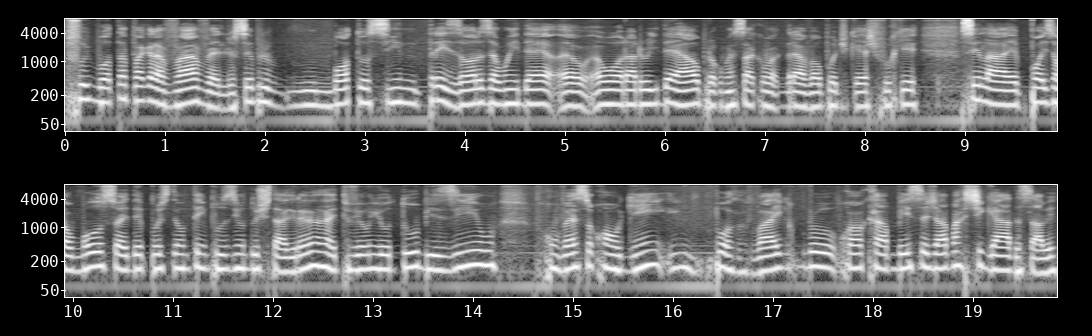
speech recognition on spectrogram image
fui botar para gravar, velho. Eu sempre boto assim, três horas é uma ideia, é, é um horário ideal para começar a gravar o podcast, porque, sei lá, é pós-almoço, aí depois tem um tempozinho do Instagram, aí tu vê um YouTubezinho, conversa com alguém e, pô, vai pro, com a cabeça já mastigada, sabe?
